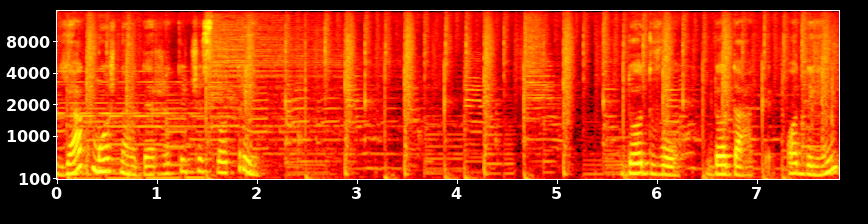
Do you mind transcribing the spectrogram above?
Як можна одержати число 3? До 2 додати 1.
